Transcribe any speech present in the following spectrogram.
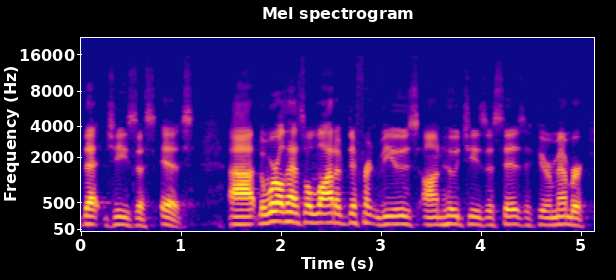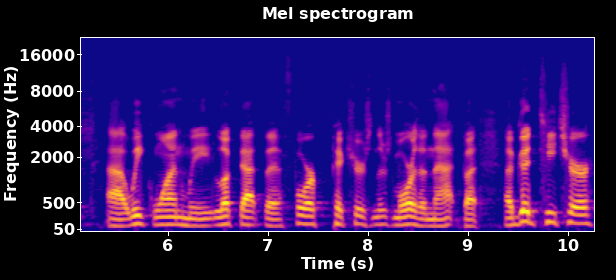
that Jesus is. Uh, the world has a lot of different views on who Jesus is. If you remember, uh, week one, we looked at the four pictures, and there's more than that, but a good teacher,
